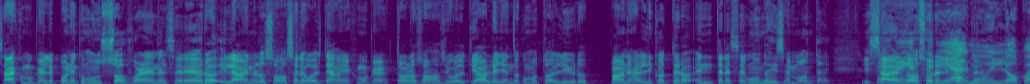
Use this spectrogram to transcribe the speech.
¿sabes? Como que le ponen como un software en el cerebro y la vaina los ojos se le voltean. Y es como que todos los ojos así volteados leyendo como todo el libro para manejar el helicóptero en tres segundos y se monta y sabe todo sobre el helicóptero. muy loco.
